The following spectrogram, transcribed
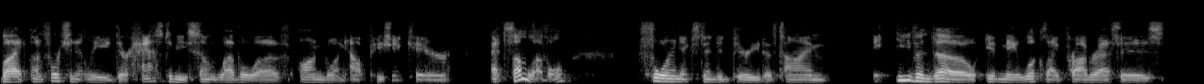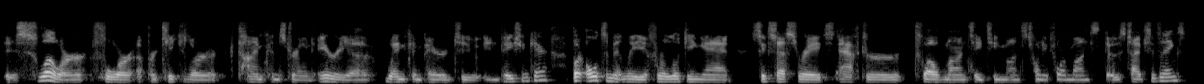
But unfortunately there has to be some level of ongoing outpatient care at some level for an extended period of time even though it may look like progress is is slower for a particular time constrained area when compared to inpatient care but ultimately if we're looking at success rates after 12 months 18 months 24 months those types of things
